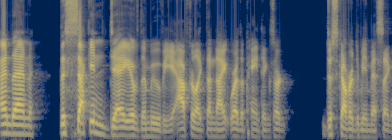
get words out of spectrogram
And then the second day of the movie, after like the night where the paintings are discovered to be missing,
